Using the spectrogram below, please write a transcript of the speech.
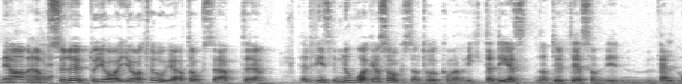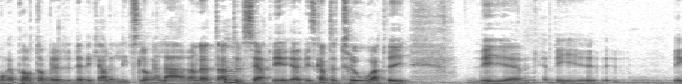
Ja, absolut. Och jag, jag, tror ju att också att eh, det finns några saker som jag tror kommer att vara viktiga. Dels naturligtvis det som vi väldigt många pratar om, det, det vi kallar det livslånga lärandet. Att, mm. att, att, vi, att vi ska inte tro att vi, vi, eh, vi vi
